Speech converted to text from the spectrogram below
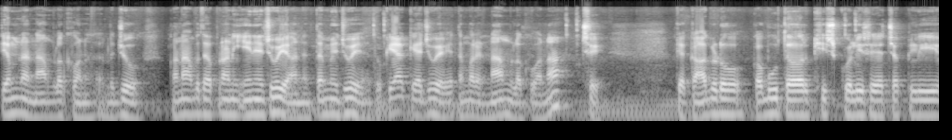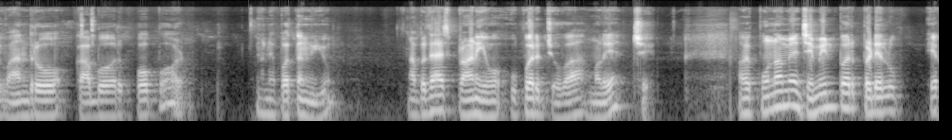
તેમના નામ લખવાના છે. એટલે જો ઘણા બધા પ્રાણી એને જોયા અને તમે જોયા, તો કયા કયા જોયા એ તમારે નામ લખવાના છે. કે કાગડો, કબૂતર, ખિસકોલી છે, ચકલી, વાંદરો, કાબર, પોપટ અને પતંગિયું. આ બધા જ પ્રાણીઓ ઉપર જોવા મળે છે. હવે પૂનમે જમીન પર પડેલું એક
